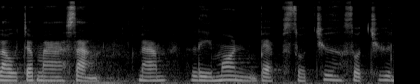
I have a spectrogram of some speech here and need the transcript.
เราจะมาสั่งน้ำเลมอนแบบสดชื่นสดชื่น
